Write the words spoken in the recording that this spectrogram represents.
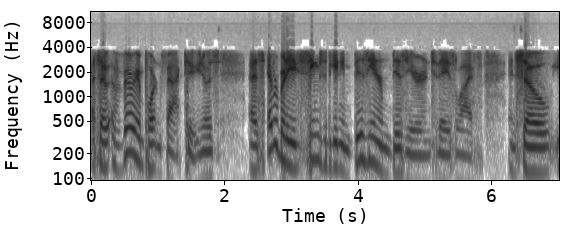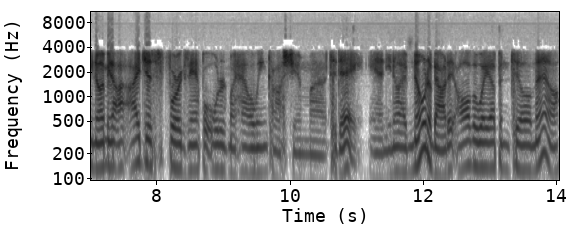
that's a, a very important fact too. You know, as as everybody seems to be getting busier and busier in today's life, and so you know, I mean, I, I just, for example, ordered my Halloween costume uh, today, and you know, I've known about it all the way up until now.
